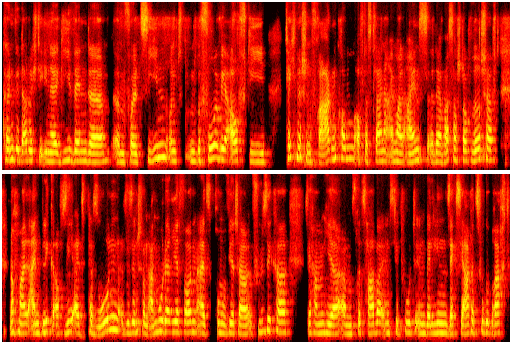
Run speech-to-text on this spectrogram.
Können wir dadurch die Energiewende ähm, vollziehen? Und bevor wir auf die technischen Fragen kommen, auf das kleine Einmaleins der Wasserstoffwirtschaft, nochmal ein Blick auf Sie als Person. Sie sind schon anmoderiert worden als promovierter Physiker. Sie haben hier am Fritz-Haber-Institut in Berlin sechs Jahre zugebracht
